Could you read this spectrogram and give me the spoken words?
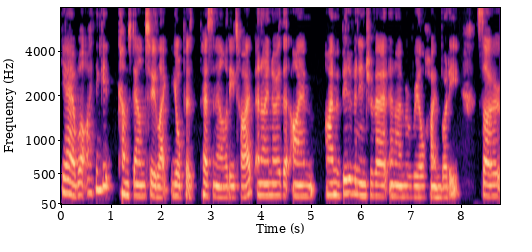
Yeah, well, I think it comes down to like your personality type, and I know that I'm I'm a bit of an introvert and I'm a real homebody. So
